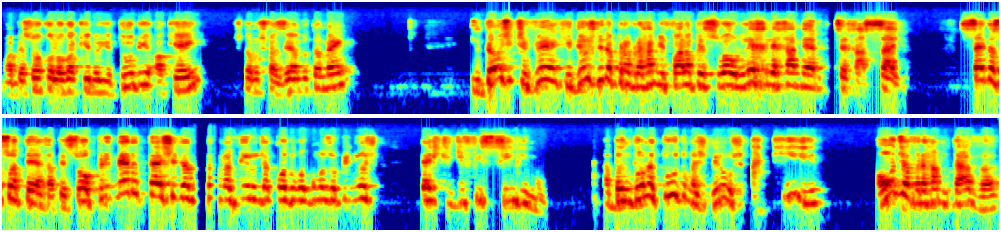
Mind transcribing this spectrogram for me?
Uma pessoa colocou aqui no YouTube, ok, estamos fazendo também. Então a gente vê que Deus vira para Abraão e fala, pessoal, lech sai. Sai da sua terra, pessoal. Primeiro teste de Abraão de acordo com algumas opiniões, teste dificílimo. Abandona tudo, mas Deus, aqui, onde Abraão estava,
